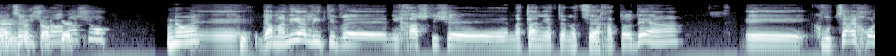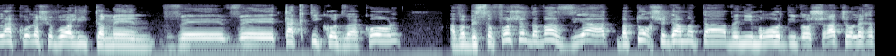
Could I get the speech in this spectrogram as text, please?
כן, רוצה בתוך לשמוע כדי- משהו? נו. גם אני עליתי וניחשתי שנתניה תנצח. אתה יודע, אה, קבוצה יכולה כל השבוע להתאמן, ו- וטקטיקות והכל, אבל בסופו של דבר, זיאת, בטוח שגם אתה ונמרודי ואושרת שהולכת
